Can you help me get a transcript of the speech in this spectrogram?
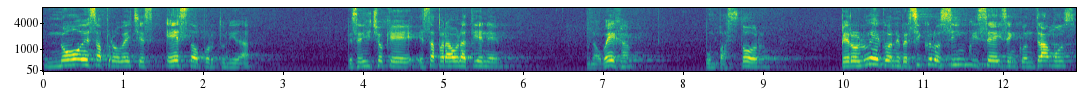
no desaproveches esta oportunidad. Les he dicho que esta parábola tiene una oveja, un pastor, pero luego en el versículo 5 y 6 encontramos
